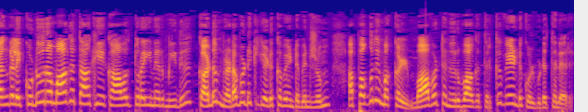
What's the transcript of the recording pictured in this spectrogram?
தங்களை கொடூரமாக தாக்கிய காவல்துறையினர் மீது கடும் நடவடிக்கை எடுக்க வேண்டும் என்றும் அப்பகுதி மக்கள் மாவட்ட நிர்வாகத்திற்கு வேண்டுகோள் விடுத்தனர்.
